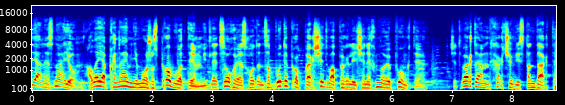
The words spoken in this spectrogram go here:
Я не знаю, але я принаймні можу спробувати, і для цього я згоден забути про перші два перелічених мною пункти. Четверте харчові стандарти.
